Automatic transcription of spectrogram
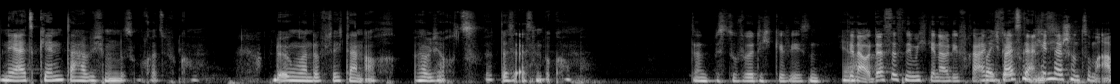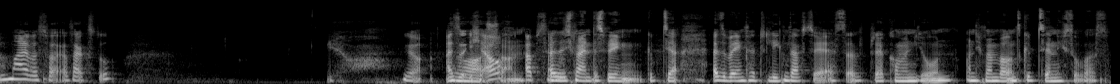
Nee, als Kind, da habe ich mir nur so ein Kreuz bekommen. Und irgendwann durfte ich dann auch, habe ich auch das Essen bekommen. Dann bist du würdig gewesen. Ja. Genau, das ist nämlich genau die Frage. Aber ich weiß gar nicht. Kinder schon zum Abendmahl? Was sagst du? Ja. Ja, also Ja, ich auch. schon. Absolut. Also ich meine, deswegen gibt's ja, also bei den Katholiken darfst du ja erst ab der Kommunion. Und ich meine, bei uns gibt's ja nicht sowas.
